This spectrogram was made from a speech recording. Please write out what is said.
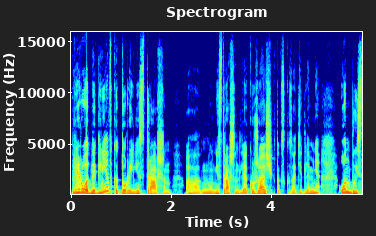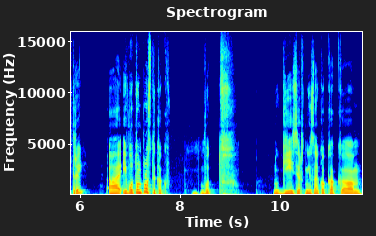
природный гнев, который не страшен, ну, не страшен для окружающих, так сказать, и для меня, он быстрый, и вот он просто как вот, ну, гейзер, не знаю, как, как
